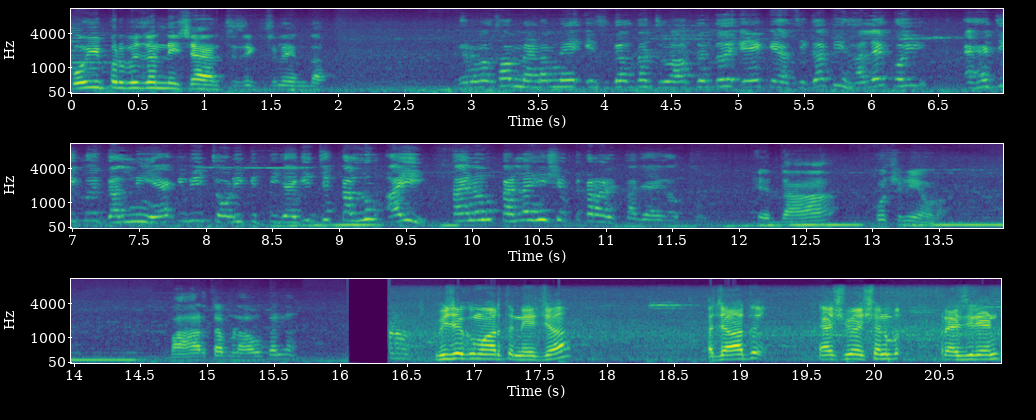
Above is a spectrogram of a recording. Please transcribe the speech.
ਕੋਈ ਪ੍ਰੋਵੀਜ਼ਨ ਨਹੀਂ ਸ਼ਹਿਰ 'ਚ 6 ਲੇਨ ਦਾ। ਗਿਰਵਲ ਸਾਹਿਬ ਮੈਡਮ ਨੇ ਇਸ ਗੱਲ ਦਾ ਜਵਾਬ ਦਿੰਦੇ ਹੋਏ ਇਹ ਕਿਹਾ ਸੀਗਾ ਕਿ ਹਲੇ ਕੋਈ ਇਹੋ ਜੀ ਕੋਈ ਗੱਲ ਨਹੀਂ ਹੈ ਕਿ ਵੀ ਚੋਰੀ ਕੀਤੀ ਜਾਏਗੀ। ਜੇ ਕੱਲ ਨੂੰ ਆਈ ਤਾਂ ਇਹਨਾਂ ਨੂੰ ਪਹਿਲਾਂ ਹੀ ਸ਼ਿਫਟ ਕਰਾ ਦਿੱਤਾ ਜਾਏਗਾ ਉੱਥੇ। ਇਦਾਂ ਕੁਝ ਨਹੀਂ ਆਉਣਾ। ਬਾਹਰ ਤਾਂ ਬਣਾਓ ਪਹਿਲਾਂ। Vijay Kumar Taneja Azad association president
